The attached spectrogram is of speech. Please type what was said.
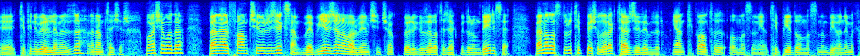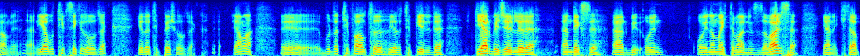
e, tipini belirlemenizde önem taşır. Bu aşamada ben eğer farm çevireceksem ve bir canavar benim için çok böyle göze batacak bir durum değilse ben Alastor'u tip 5 olarak tercih edebilirim. Yani tip 6 olmasının ya tip 7 olmasının bir önemi kalmıyor. Yani ya bu tip 8 olacak ya da tip 5 olacak. E, ama e, burada tip 6 ya da tip 7'de diğer becerilere endeksli eğer bir oyun oynama ihtimaliniz de varsa yani kitap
